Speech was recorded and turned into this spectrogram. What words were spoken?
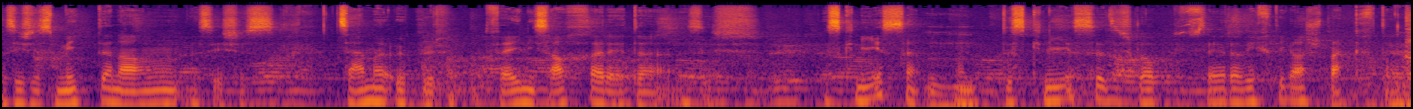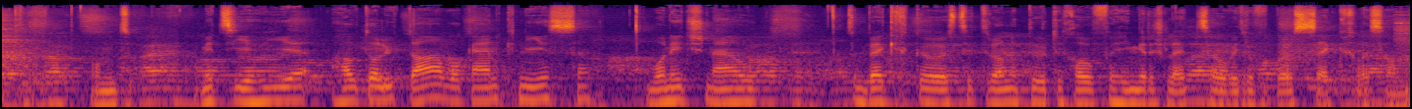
es ist ein Miteinander, es ist ein zusammen über feine Sachen reden, es ist ein Genießen. Mhm. Und das Genießen, das ist glaube ich ein sehr wichtiger Aspekt. Und wir ziehen hier halt auch Leute an, die gerne genießen, die nicht schnell zum Bäcker gehen, ein Zitronentürchen kaufen, hinter einen Schletzen und wieder auf den Bus säckeln, sondern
